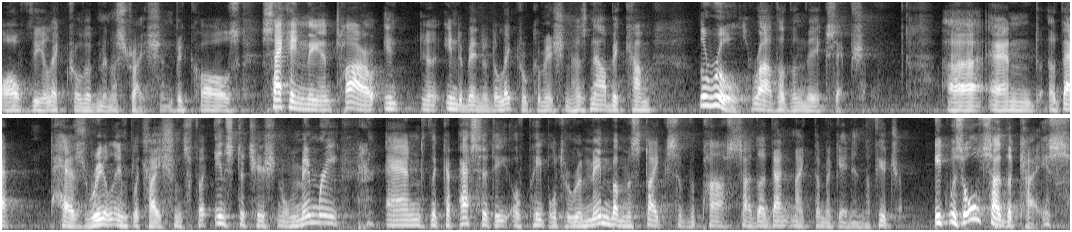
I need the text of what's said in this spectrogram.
of the electoral administration because sacking the entire in, uh, independent electoral commission has now become the rule rather than the exception. Uh, and that has real implications for institutional memory and the capacity of people to remember mistakes of the past so they don't make them again in the future. It was also the case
